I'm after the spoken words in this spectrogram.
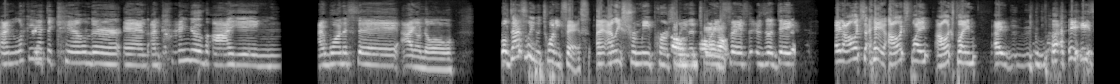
I'm looking at the calendar and I'm kind of eyeing. I want to say I don't know. Well, definitely the 25th. I, at least for me personally, Oh, the wow. 25th is a date. And I'll ex- hey, I'll explain. I'll explain. I he's,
